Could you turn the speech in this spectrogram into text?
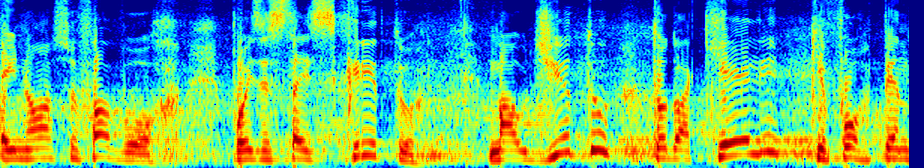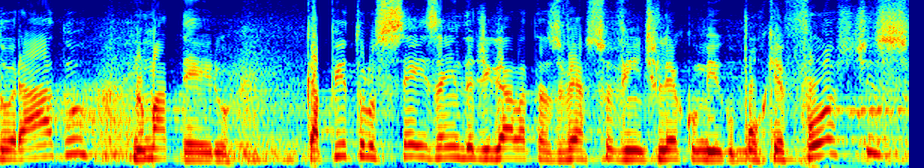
em nosso favor, pois está escrito: Maldito todo aquele que for pendurado no madeiro. Capítulo 6 ainda de Gálatas, verso 20, lê comigo: Porque fostes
